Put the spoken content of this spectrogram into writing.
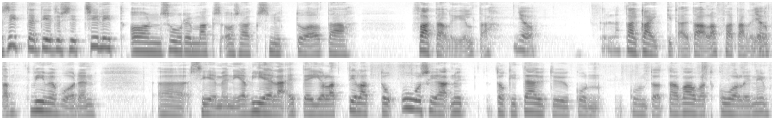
Sitten tietysti chilit on suurimmaksi osaksi nyt tuolta Fatalilta. Joo, kyllä. Tai kaikki taitaa olla Fatalilta. Joo. Viime vuoden ö, siemeniä vielä, ettei olla tilattu uusia. Nyt toki täytyy, kun, kun tota, vauvat kuoli, niin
